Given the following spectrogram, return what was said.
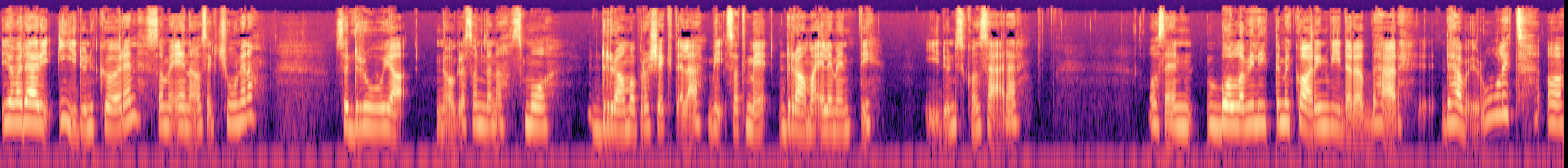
jag var där i Idunkören som är en av sektionerna. Så drog jag några sådana små dramaprojekt eller vi satt med dramaelement i Iduns konserter. Och sen bollade vi lite med Karin vidare att det här, det här var ju roligt och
